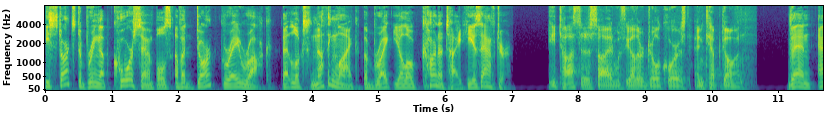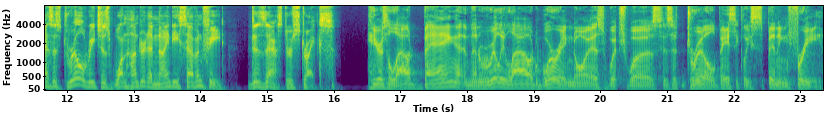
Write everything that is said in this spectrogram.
he starts to bring up core samples of a dark gray rock that looks nothing like the bright yellow carnotite he is after. He tossed it aside with the other drill cores and kept going. Then, as his drill reaches 197 feet, disaster strikes. Here's a loud bang and then a really loud whirring noise, which was his drill basically spinning free.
